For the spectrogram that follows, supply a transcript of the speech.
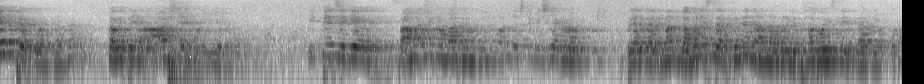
ಏನು ಬೇಕು ಅಂತಂದ್ರೆ ಕವಿತೆಯ ಆಶಯಗಳು ಏನು? ಇತ್ತೀಚೆಗೆ ಸಾಮಾಜಿಕ ಮಾಧ್ಯಮದಲ್ಲಿ ಒಂದಷ್ಟು ವಿಷಯಗಳು ಬೇರೆ ಬೇರೆ. ನಾನು ಗಮನಿಸ್ತಾ ಇರ್ತೇನೆ, ನಾನು ಅದರಲ್ಲಿ ಭಾಗವಹಿಸ್ತಾ ಇದ್ದಾಗಲೂ ಕೂಡ.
